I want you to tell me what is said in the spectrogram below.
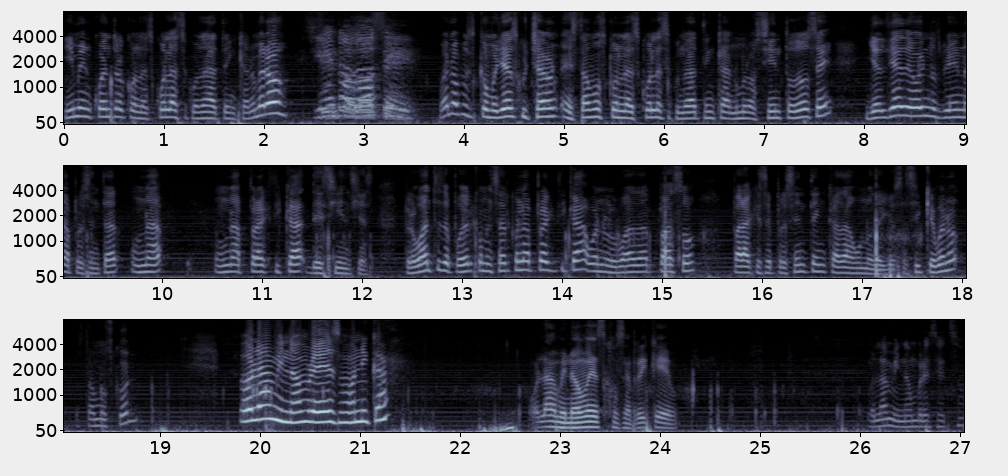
y me encuentro con la Escuela Secundaria Técnica número 112. Bueno, pues como ya escucharon, estamos con la Escuela Secundaria Técnica número 112 y el día de hoy nos vienen a presentar una, una práctica de ciencias. Pero antes de poder comenzar con la práctica, bueno, les voy a dar paso para que se presenten cada uno de ellos. Así que bueno, estamos con... Hola, mi nombre es Mónica. Hola, mi nombre es José Enrique. Hola, mi nombre es Edson.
